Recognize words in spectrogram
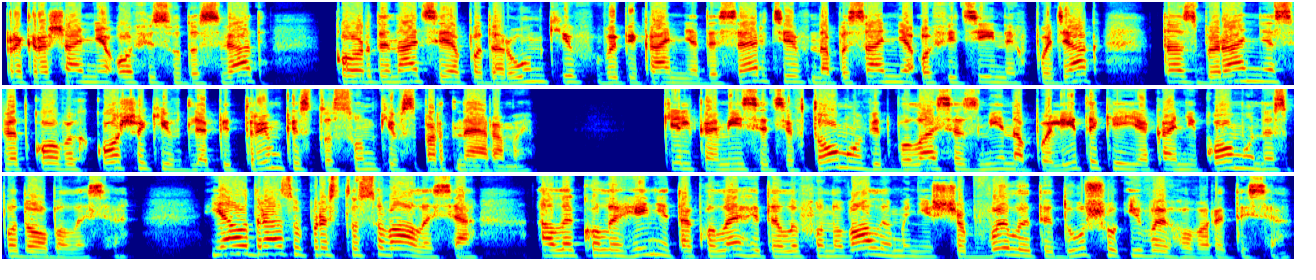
прикрашання офісу до свят, координація подарунків, випікання десертів, написання офіційних подяк та збирання святкових кошиків для підтримки стосунків з партнерами. Кілька місяців тому відбулася зміна політики, яка нікому не сподобалася. Я одразу пристосувалася, але колегині та колеги телефонували мені, щоб вилити душу і виговоритися.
